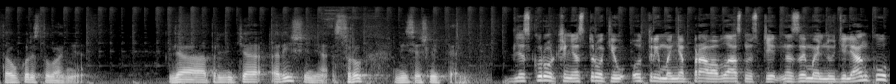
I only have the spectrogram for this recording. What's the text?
та у користування. Для прийняття рішення срок місячний термін. Для скорочення строків отримання права власності на земельну ділянку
